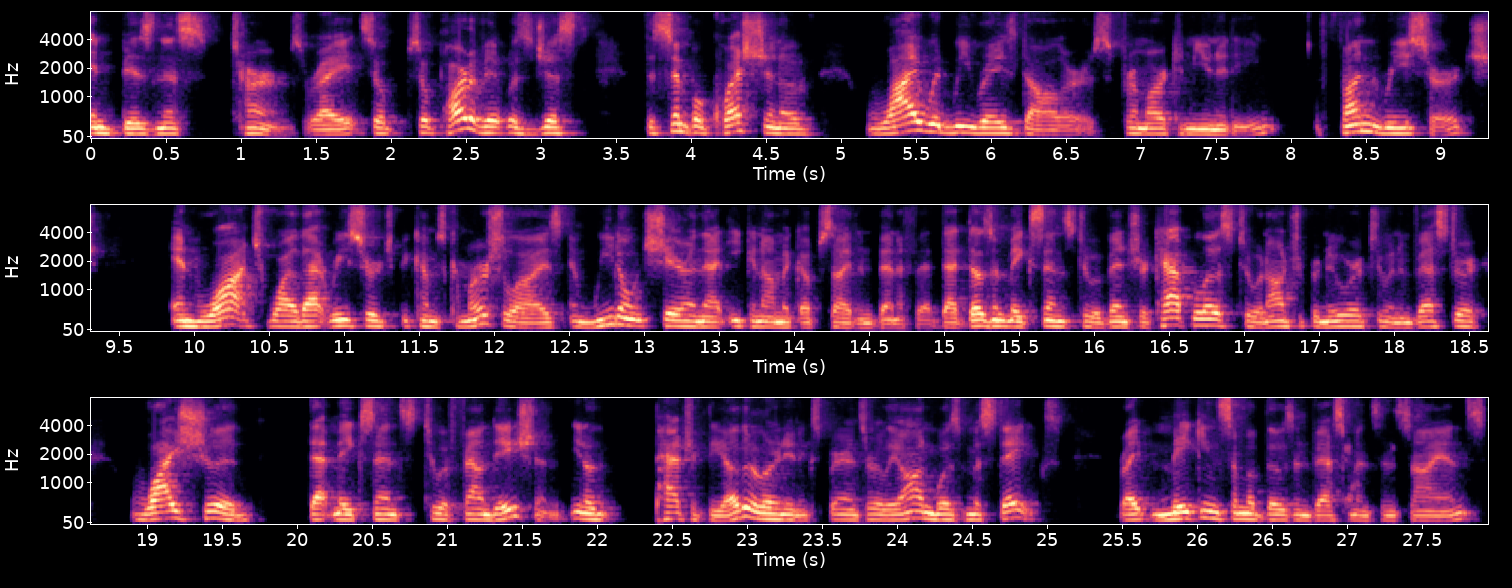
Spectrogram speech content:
in business terms, right? So so part of it was just the simple question of why would we raise dollars from our community, fund research, and watch while that research becomes commercialized and we don't share in that economic upside and benefit. That doesn't make sense to a venture capitalist, to an entrepreneur, to an investor. Why should that make sense to a foundation? You know, Patrick, the other learning experience early on was mistakes, right? Making some of those investments in science,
